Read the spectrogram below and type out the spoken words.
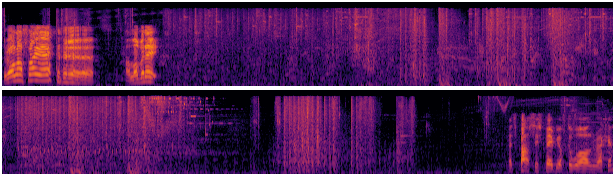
They're all on fire. I'm loving it. Eh? Bounce this baby off the wall, you reckon?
